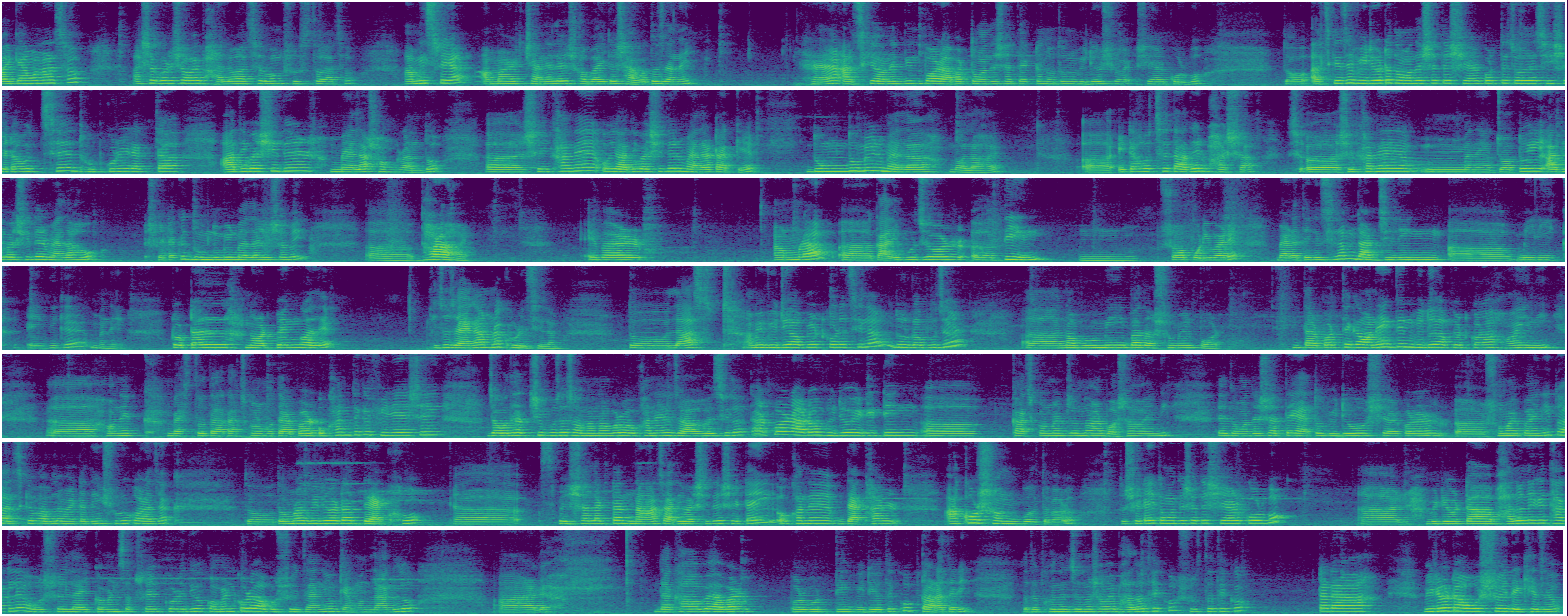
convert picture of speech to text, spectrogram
সবাই কেমন আছো? আশা করি সবাই ভালো আছো এবং সুস্থ আছো। আমি শ্রেয়া, আমার চ্যানেলে সবাইকে স্বাগত জানাই। হ্যাঁ আজকে অনেক দিন পর আবার তোমাদের সাথে একটা নতুন ভিডিও শেয়ার করব। তো আজকে যে ভিডিওটা তোমাদের সাথে শেয়ার করতে চলেছি, সেটা হচ্ছে ধূপগুড়ির একটা আদিবাসীদের মেলা সংক্রান্ত। সেখানে ওই আদিবাসীদের মেলাটাকে দুমদুমির মেলা বলা হয়। এটা হচ্ছে তাদের ভাষা। সেখানে মানে যতই আদিবাসীদের মেলা হোক, সেটাকে দুমদুমির মেলা হিসাবেই ধরা হয়। এবার আমরা কালী পুজোর দিন সপরিবারে বেড়াতে গেছিলাম দার্জিলিং মিরিক এইদিকে মানে টোটাল নর্থ বেঙ্গলে কিছু জায়গা আমরা ঘুরেছিলাম। তো লাস্ট আমি ভিডিও আপলোড করেছিলাম দুর্গাপুজোর নবমী বা দশমীর পর। তারপর থেকে অনেক দিন ভিডিও আপলোড করা হয়নি। অনেক ব্যস্ততা, কাজকর্ম। তারপর ওখান থেকে ফিরে এসেই জগদ্ধাত্রী পুজো চন্দননগরে ওখানে যাওয়া হয়েছিল। তারপর আরও ভিডিও এডিটিং কাজকর্মের জন্য আর বসা হয়নি। তাই তোমাদের সাথে এত ভিডিও শেয়ার করার সময় পাইনি। তো আজকে ভাবলাম এটা দিয়েই শুরু করা যাক। তো তোমরা ভিডিওটা দেখো। স্পেশাল একটা নাচ আদিবাসীদের, সেটাই ওখানে দেখার আকর্ষণ বলতে পারো। তো সেটাই তোমাদের সাথে শেয়ার করব। আর ভিডিওটা ভালো লেগে থাকলে অবশ্যই লাইক কমেন্ট সাবস্ক্রাইব করে দিও। কমেন্ট করে অবশ্যই জানিও কেমন লাগল। আর দেখা হবে আবার পরবর্তী ভিডিওতে খুব তাড়াতাড়ি। ততক্ষণের জন্য সবাই ভালো থেকো, সুস্থ থেকো। টাটা! ভিডিওটা অবশ্যই দেখে যেও।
